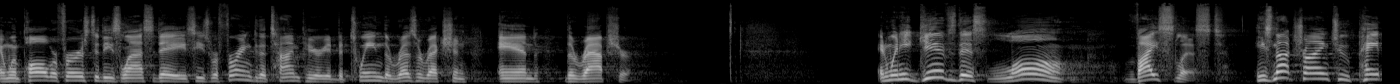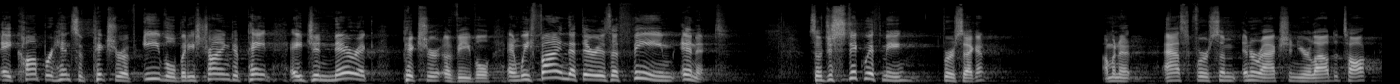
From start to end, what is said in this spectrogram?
And when Paul refers to these last days, he's referring to the time period between the resurrection and the rapture. And when he gives this long vice list, he's not trying to paint a comprehensive picture of evil, but he's trying to paint a generic picture of evil. And we find that there is a theme in it. So just stick with me for a second. I'm going to ask for some interaction. You're allowed to talk.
